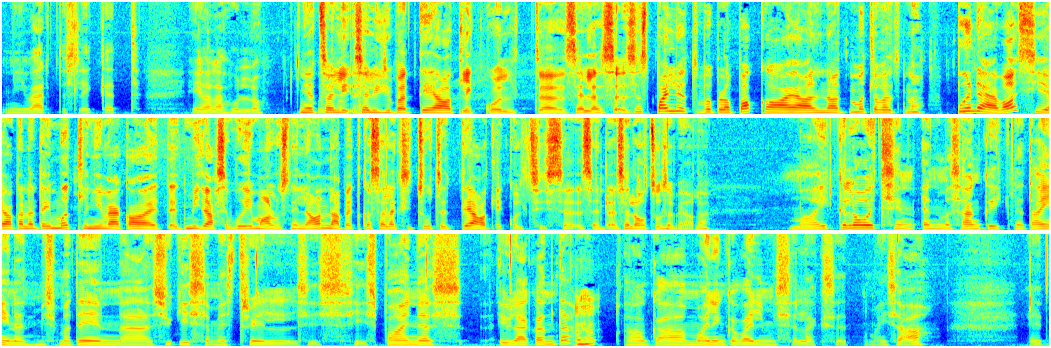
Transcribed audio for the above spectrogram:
nii väärtuslik, et ei ole hullu. nii et sa oli, sa olid juba teadlikult äh, selles, sest paljud võib-olla baka ajal nad mõtlevad, et noh, põnev asi, aga nad ei mõtle nii väga, et, et mida see võimalus neile annab, et kas sa läksid suhteliselt teadlikult siis selle, selle otsuse peale? ma ikka lootsin, et ma saan kõik need ained, mis ma teen äh, sügissemestril siis Hispaanias üle kanda mm, -hmm. aga ma olin ka valmis selleks, et ma ei saa. et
